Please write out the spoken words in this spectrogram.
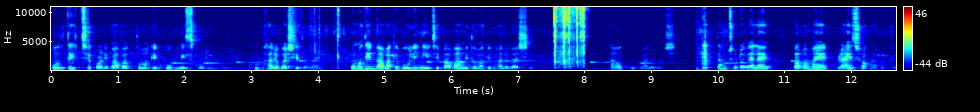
বলতে ইচ্ছে করে, বাবা, তোমাকে খুব মিস করি। খুব ভালোবাসি তোমায়। কোনোদিন বাবাকে বলিনি যে, বাবা, আমি তোমাকে ভালোবাসি। তাও খুব ভালোবাসি। দেখতাম ছোটবেলায় বাবা মায়ের প্রায় ঝগড়া হতো।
